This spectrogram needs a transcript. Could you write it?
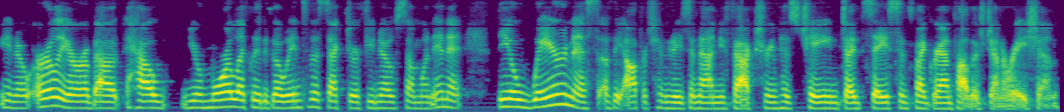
you know earlier about how you're more likely to go into the sector if you know someone in it the awareness of the opportunities in manufacturing has changed i'd say since my grandfather's generation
